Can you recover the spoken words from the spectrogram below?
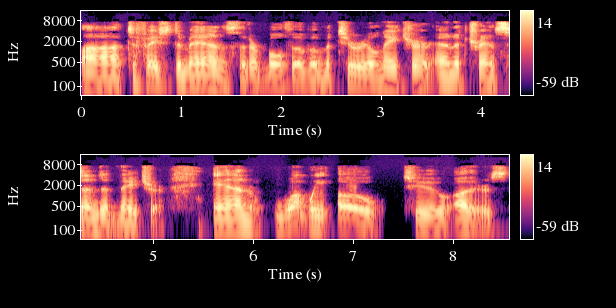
uh, to face demands that are both of a material nature and a transcendent nature. And what we owe to others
